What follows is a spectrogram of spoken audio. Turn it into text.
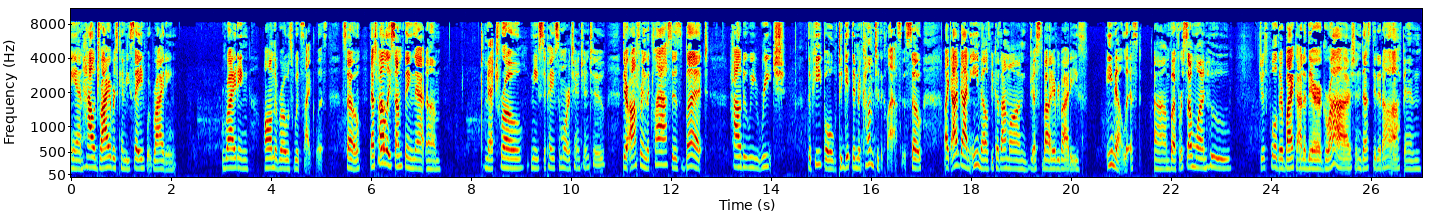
and how drivers can be safe with riding riding on the roads with cyclists. So that's probably something that um, Metro needs to pay some more attention to. They're offering the classes, but how do we reach the people to get them to come to the classes? So, like, I've gotten emails because I'm on just about everybody's email list. Um, but for someone who just pulled their bike out of their garage and dusted it off and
